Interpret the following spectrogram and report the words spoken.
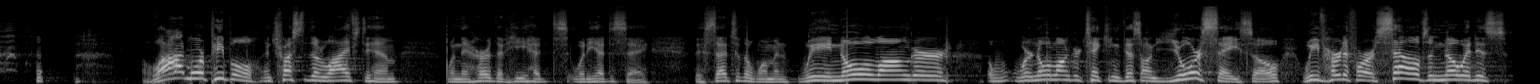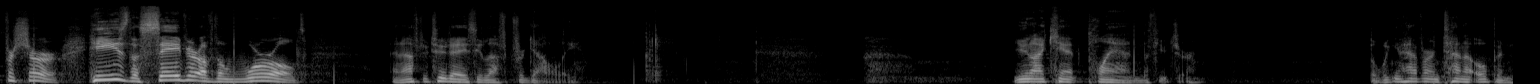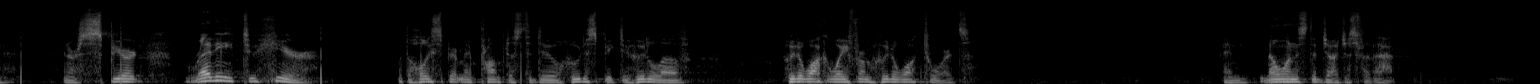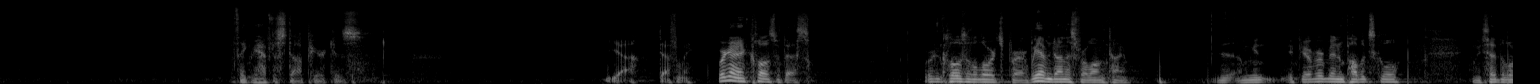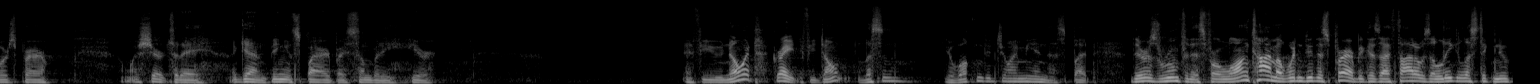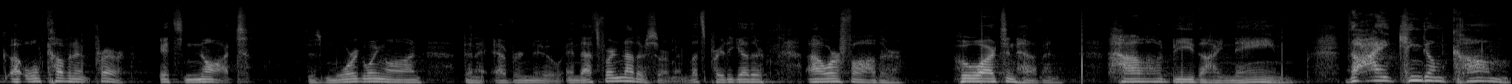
a lot more people entrusted their lives to him when they heard that he had what he had to say. They said to the woman, "We no longer we're no longer taking this on your say so. We've heard it for ourselves and know it is for sure. He's the Savior of the world. And after two days, he left for Galilee. You and I can't plan the future, but we can have our antenna open and our spirit ready to hear what the Holy Spirit may prompt us to do, who to speak to, who to love who to walk away from, who to walk towards. And no one is to judge us for that. I think we have to stop here because, yeah, definitely. We're going to close with this. We're going to close with the Lord's Prayer. We haven't done this for a long time. I mean, if you've ever been in public school and we said the Lord's Prayer, I want to share it today. Again, being inspired by somebody here. If you know it, great. If you don't, listen, you're welcome to join me in this. But there is room for this. For a long time, I wouldn't do this prayer because I thought it was a legalistic new, uh, old covenant prayer. It's not. There's more going on than I ever knew. And that's for another sermon. Let's pray together. Our Father, who art in heaven, hallowed be thy name. Thy kingdom come,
